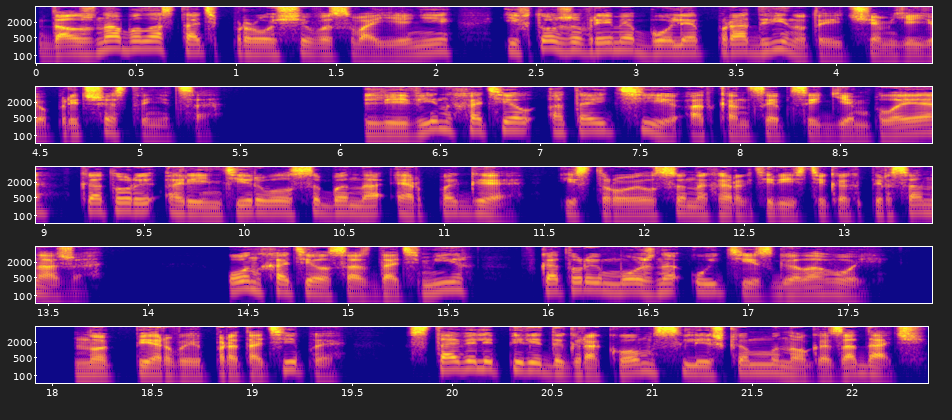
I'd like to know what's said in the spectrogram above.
должна была стать проще в освоении и в то же время более продвинутой, чем ее предшественница. Левин хотел отойти от концепции геймплея, который ориентировался бы на RPG и строился на характеристиках персонажа. Он хотел создать мир, в который можно уйти с головой. Но первые прототипы — ставили перед игроком слишком много задач.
